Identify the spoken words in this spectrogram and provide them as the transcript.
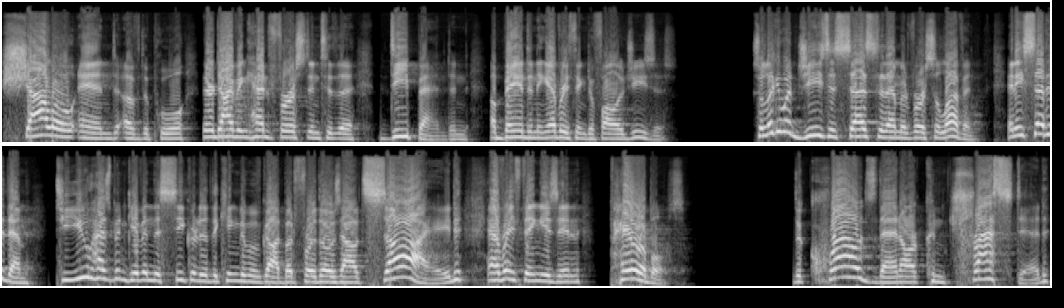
shallow end of the pool. They're diving headfirst into the deep end and abandoning everything to follow Jesus. So look at what Jesus says to them in verse 11. And he said to them, To you has been given the secret of the kingdom of God, but for those outside, everything is in parables. The crowds then are contrasted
